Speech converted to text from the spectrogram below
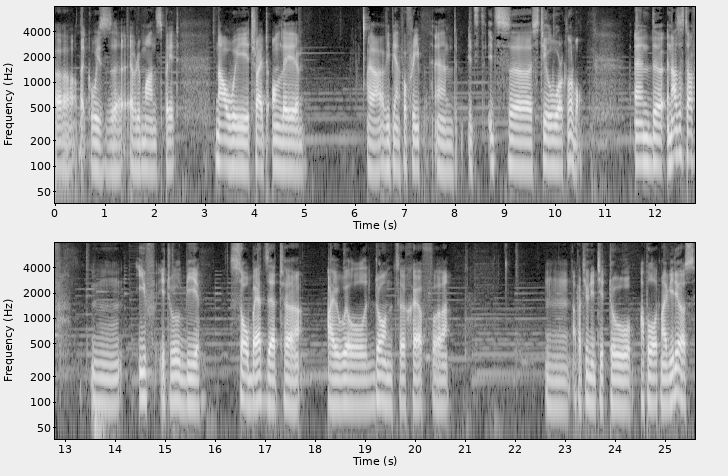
uh, like with uh, every month paid. Now we tried only uh, VPN for free, and it's it's uh, still work normal. And uh, another stuff, um, if it will be so bad that uh, I will don't have uh, um, opportunity to upload my videos.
